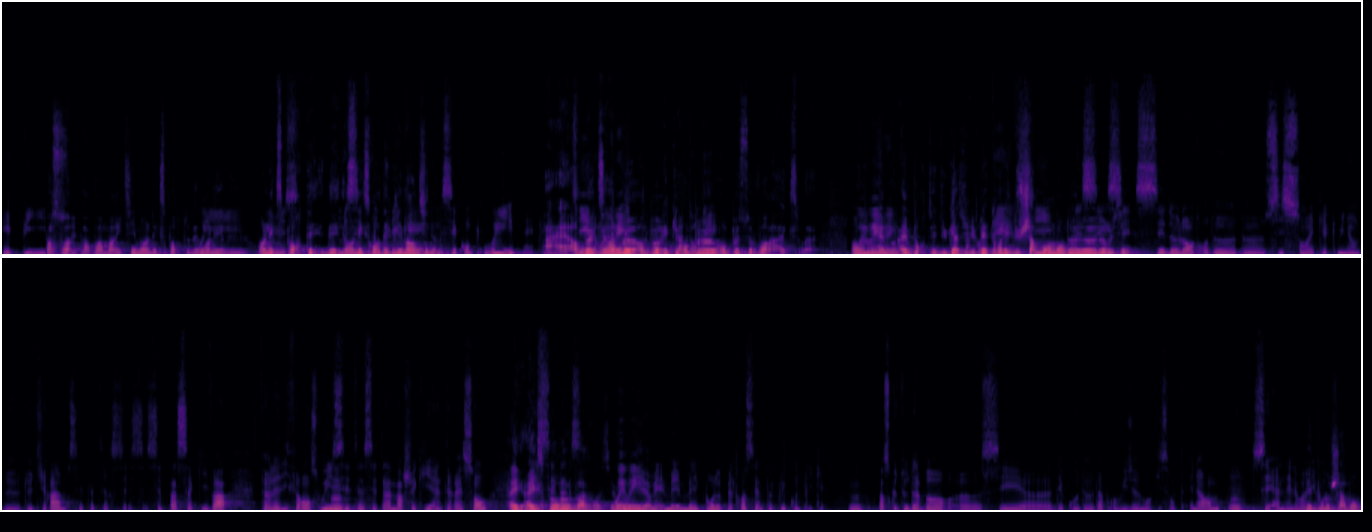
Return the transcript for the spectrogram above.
Et puis, par, voie, par voie maritime, on exporte des, on, exporte des, on exporte des clémentines. c'est Oui, on, peut, on, on, se voir on peut importer du gaz et du pétrole et du charbon de, de, Russie. C'est de l'ordre de, 600 et quelques millions de, dirhams. C'est-à-dire, c'est pas ça qui va faire la différence. Oui, hmm. c'est un marché qui est intéressant. À, explorer ou pas Oui, oui, mais, mais, pour le pétrole, c'est un peu plus compliqué. Hmm. Parce que tout d'abord, euh, c'est euh, des coûts d'approvisionnement qui sont énormes. Hmm. C'est un éloignement. Mais pour le charbon?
